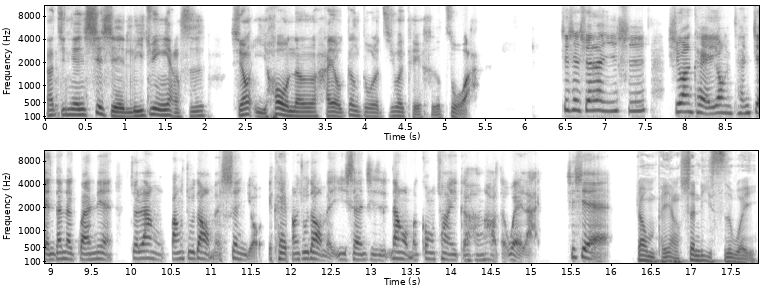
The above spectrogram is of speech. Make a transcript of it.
那今天谢谢黎君营养师，希望以后呢还有更多的机会可以合作啊。谢谢轩任医师，希望可以用很简单的观念，就让帮助到我们肾友，也可以帮助到我们医生，其实让我们共创一个很好的未来。谢谢，让我们培养胜利思维。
